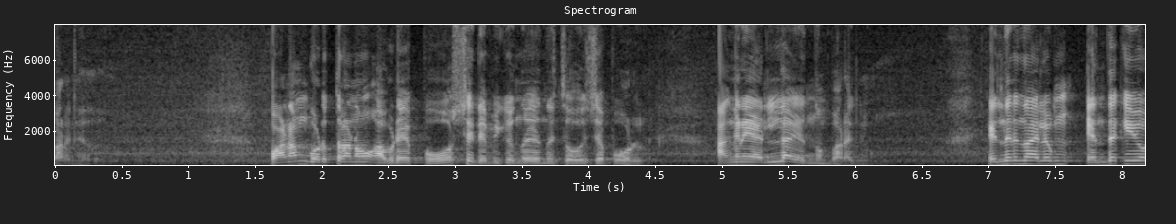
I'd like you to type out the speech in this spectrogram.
പറഞ്ഞത്. പണം കൊടുത്താണോ അവിടെ പോസ്റ്റ് ലഭിക്കുന്നത് എന്ന് ചോദിച്ചപ്പോൾ അങ്ങനെയല്ല എന്നും പറഞ്ഞു. എന്നിരുന്നാലും എന്തൊക്കെയോ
